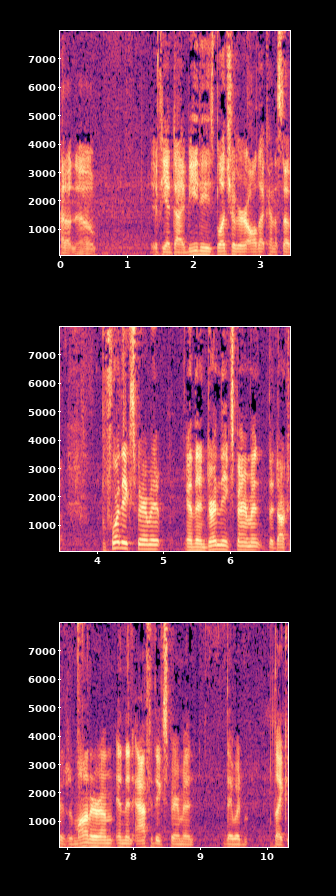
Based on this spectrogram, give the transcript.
I don't know if he had diabetes, blood sugar, all that kind of stuff before the experiment, and then during the experiment, the doctors would monitor him, and then after the experiment, they would like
